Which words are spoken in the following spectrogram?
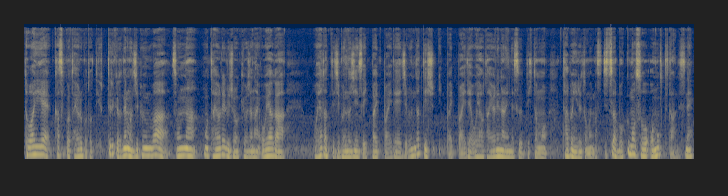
とはいえ家族を頼ることって言ってるけどでも自分はそんなもう頼れる状況じゃない。親が親だって自分の人生いっぱいいっぱいで自分だっていっぱいいっぱいで親を頼れないんですって人も多分いると思います。実は僕もそう思ってたんですね。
